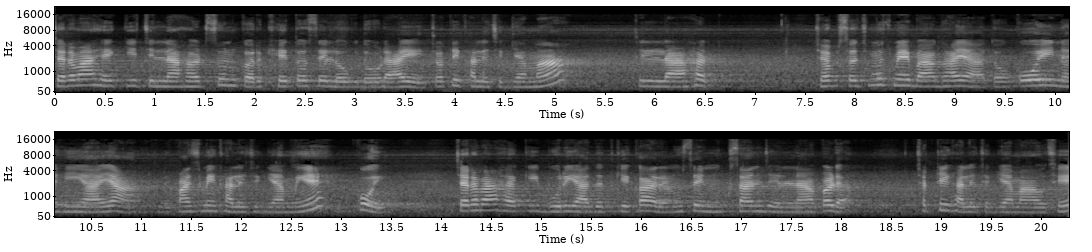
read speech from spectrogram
चरवा है की चिल्लाहट सुनकर खेतों से लोग दौड़ आए चौथी खाली जगह में चिल्लाहट जब सचमुच में बाघ आया तो कोई नहीं आया पांचवी खाली जगह में कोई चरवाह की बुरी आदत के कारण उसे नुकसान झेलना पड़ा છઠ્ઠી ખાલી જગ્યામાં આવશે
